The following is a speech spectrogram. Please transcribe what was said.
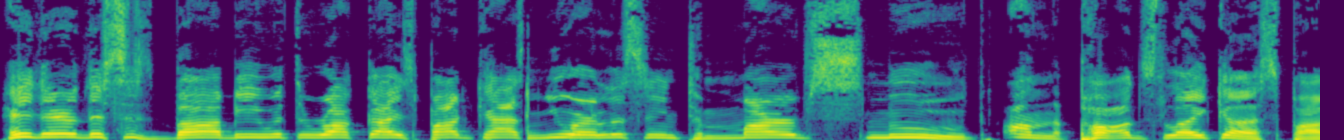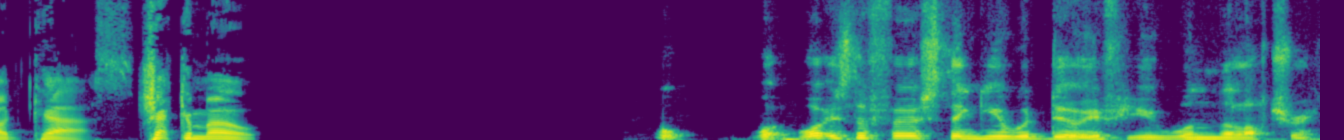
Hey there, this is Bobby with the Rock Guys Podcast, and you are listening to Marv Smooth on the Pods Like Us podcast. Check him out. Oh, what What is the first thing you would do if you won the lottery?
